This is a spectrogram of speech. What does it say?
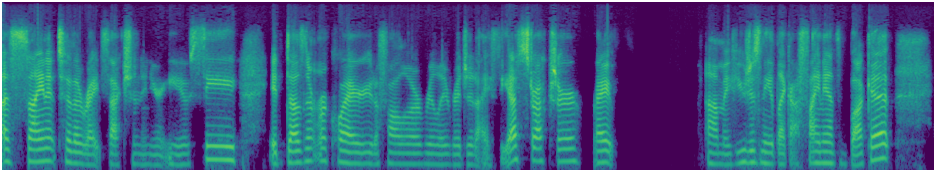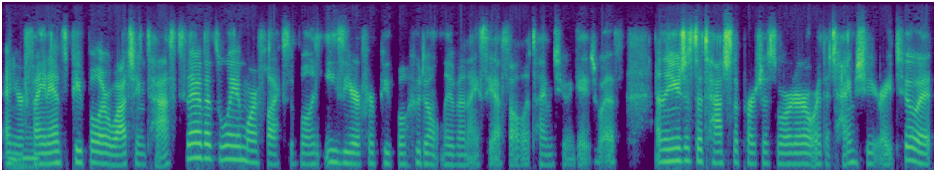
assign it to the right section in your EOC. It doesn't require you to follow a really rigid ICS structure, right? Um, if you just need like a finance bucket and your Mhm. finance people are watching tasks there, that's way more flexible and easier for people who don't live in ICS all the time to engage with. And then you just attach the purchase order or the timesheet right to it.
